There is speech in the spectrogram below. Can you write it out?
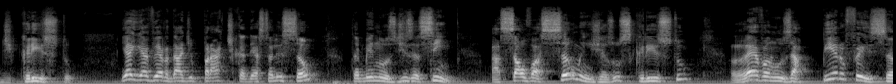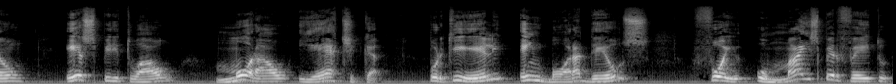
de Cristo. E aí a verdade prática desta lição também nos diz assim: a salvação em Jesus Cristo leva-nos à perfeição espiritual, moral e ética, porque ele, embora Deus, foi o mais perfeito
